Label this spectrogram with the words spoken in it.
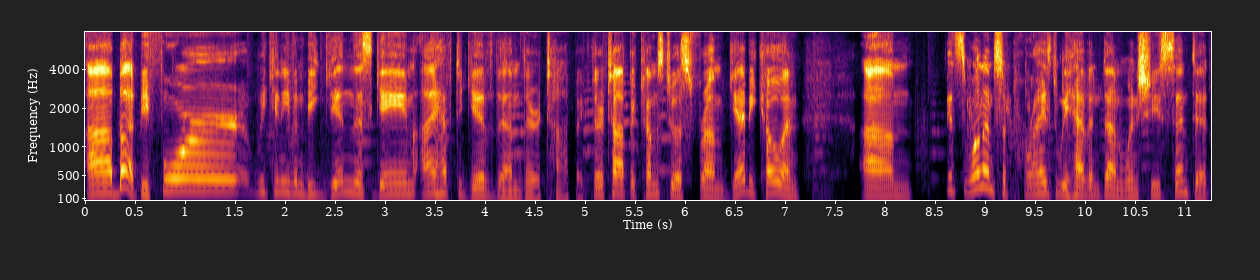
Uh, but before we can even begin this game, I have to give them their topic. Their topic comes to us from Gabby Cohen. Um, it's one I'm surprised we haven't done. When she sent it,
